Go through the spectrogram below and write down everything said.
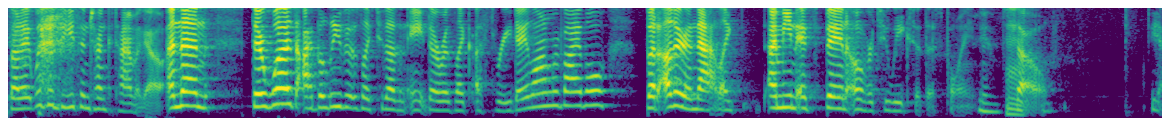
but it was a decent chunk of time ago. And then there was, I believe it was like 2008, there was like a three day long revival. But other than that, like, I mean, it's been over two weeks at this point. So, yeah.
